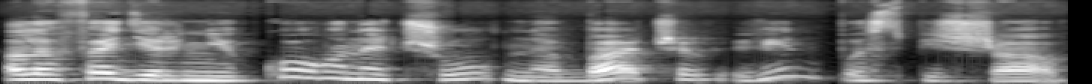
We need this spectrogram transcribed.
але Федір нікого не чув, не бачив, він поспішав.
